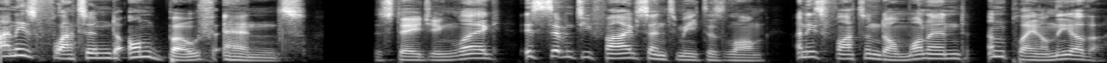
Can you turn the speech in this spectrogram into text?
and is flattened on both ends. The staging leg is 75 centimeters long and is flattened on one end and plain on the other.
